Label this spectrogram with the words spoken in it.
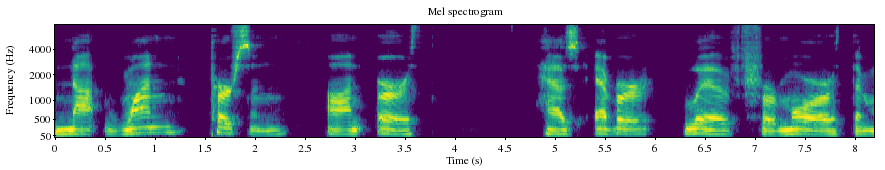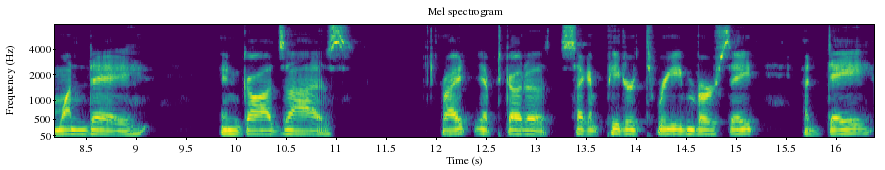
Not one person on earth has ever lived for more than one day in God's eyes. Right? You have to go to 2 Peter 3, verse 8 a day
